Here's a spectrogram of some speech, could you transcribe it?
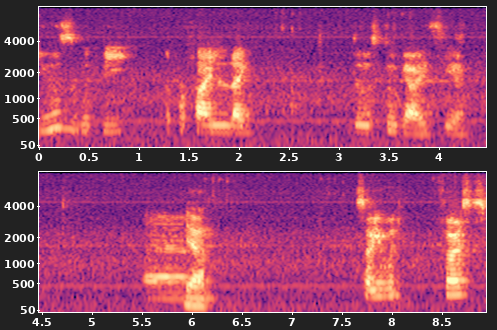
used would be a profile like those two guys here. Um, Yeah. So you would first.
